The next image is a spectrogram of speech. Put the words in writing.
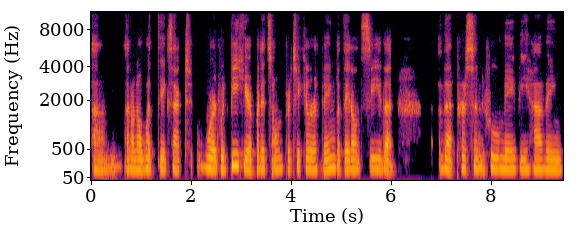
um, I don't know what the exact word would be here, but its own particular thing, but they don't see that that person who may be having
